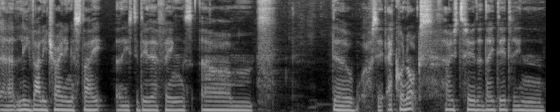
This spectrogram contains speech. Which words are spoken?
uh, Lee Valley Training Estate. They used to do their things. Um, the what was it Equinox? Those two that they did in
